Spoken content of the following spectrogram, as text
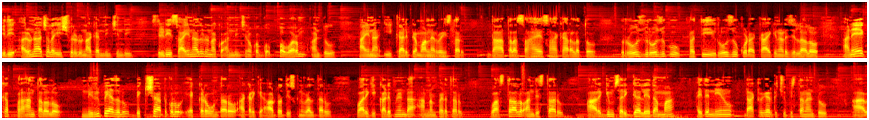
ఇది అరుణాచల ఈశ్వరుడు నాకు అందించింది. శ్రీడి సాయినాథుడు నాకు అందించిన ఒక గొప్ప వరం అంటూ ఆయన ఈ కార్యక్రమాలు నిర్వహిస్తారు. దాతల సహాయ సహకారాలతో రోజు రోజుకు ప్రతి రోజు కూడా కాకినాడ జిల్లాలో అనేక ప్రాంతాలలో నిరుపేదలు భిక్షాటకులు ఎక్కడ ఉంటారో అక్కడికి ఆటో తీసుకుని వెళ్తారు. వారికి కడుపు నిండా అన్నం పెడతారు. వస్త్రాలు అందిస్తారు. ఆరోగ్యం సరిగ్గా లేదమ్మా. అయితే నేను డాక్టర్ గారికి చూపిస్తానంటూ ఆ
